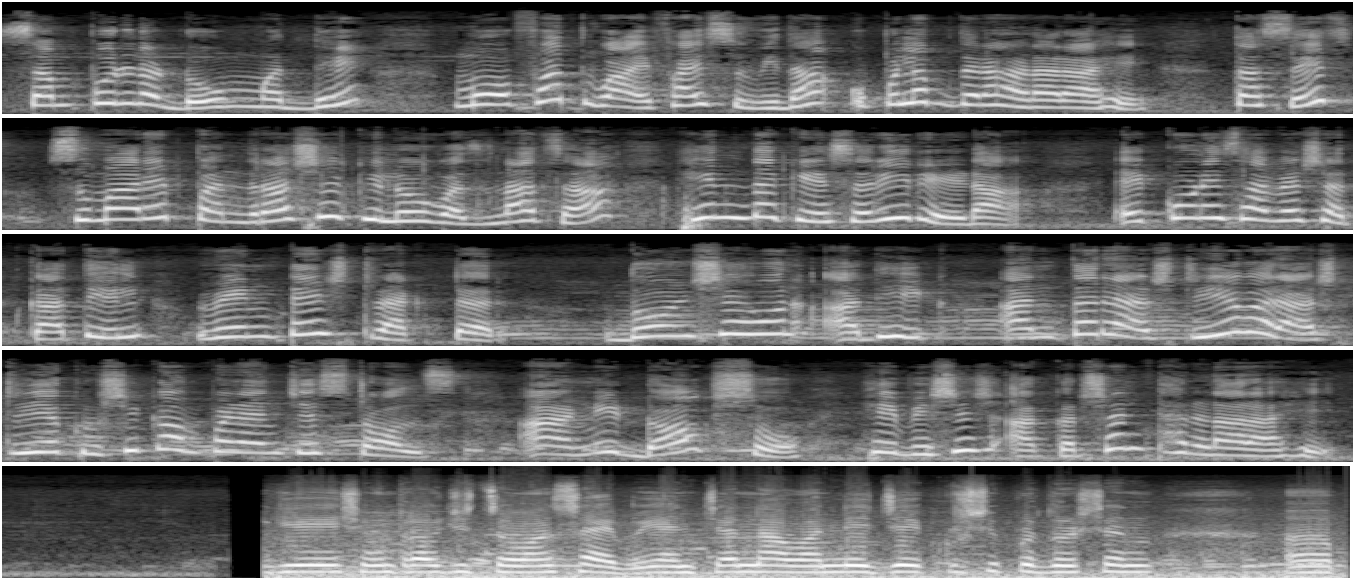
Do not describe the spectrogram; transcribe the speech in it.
संपूर्ण डोममध्ये मोफत वायफाय सुविधा उपलब्ध राहणार आहे. तसेच सुमारे पंधराशे किलो वजनाचा हिंद केसरी रेडा एकोणीसाव्या शतकातील विंटेज ट्रॅक्टर दोनशेहून अधिक आंतरराष्ट्रीय व राष्ट्रीय कृषी कंपन्यांचे स्टॉल्स आणि डॉग शो हे विशेष आकर्षण ठरणार आहे. यशवंतरावजी चव्हाण साहेब यांच्या नावाने जे कृषी प्रदर्शन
